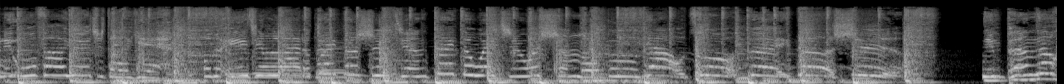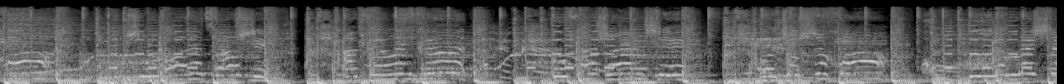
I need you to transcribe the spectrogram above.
你无法预知的夜，我们已经来到对的时间、对的位置，为什么不要做对的事？你喷的火是我的造型，I'm feeling good，无法生气，我就是火，不能被谁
